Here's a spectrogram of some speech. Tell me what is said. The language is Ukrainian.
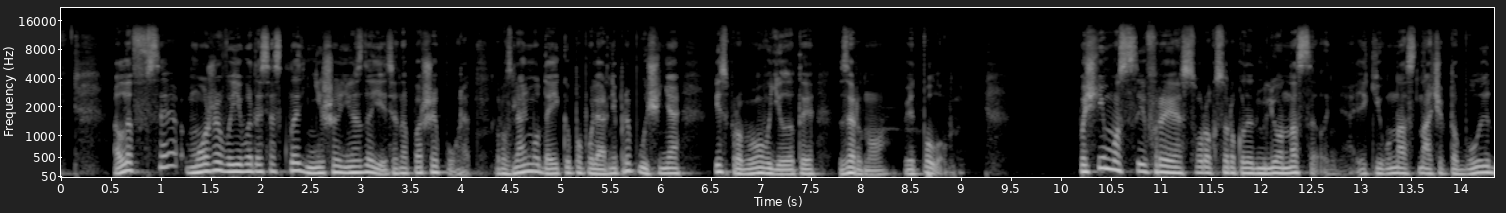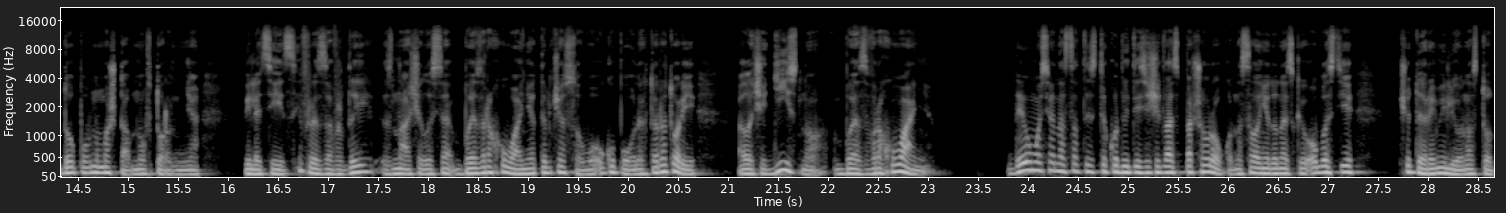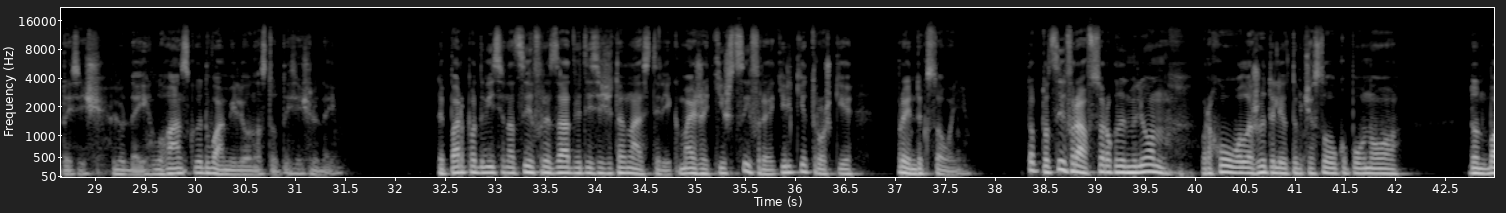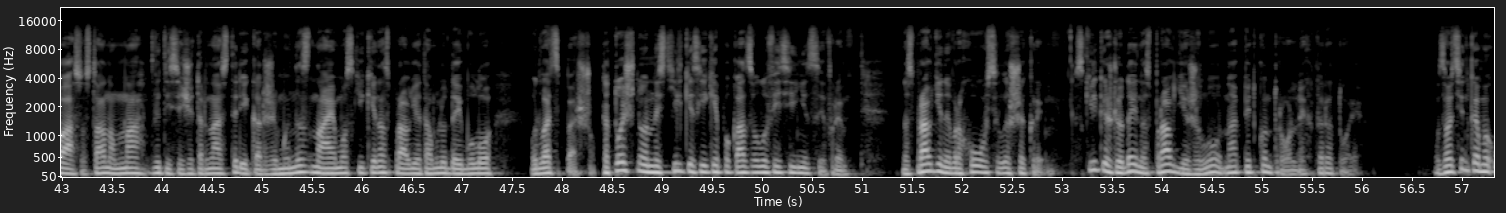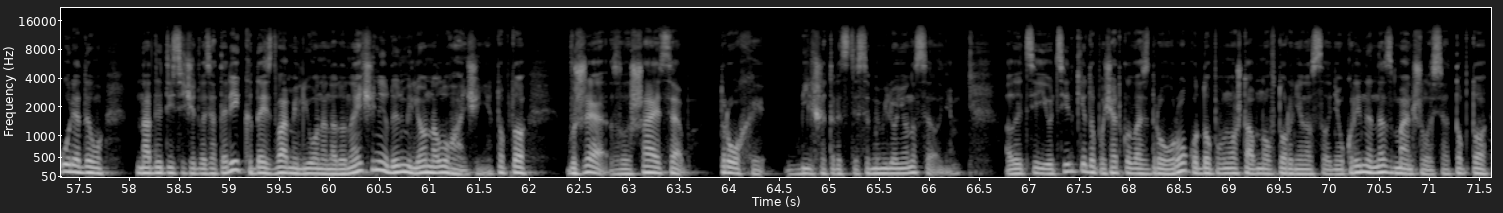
Але все може виявитися складніше, ніж здається на перший погляд. Розгляньмо деякі популярні припущення і спробуємо виділити зерно від полов. Почнімо з цифри 40-41 мільйон населення, які у нас, начебто, були до повномасштабного вторгнення. Біля цієї цифри завжди значилося без врахування тимчасово окупованих територій, але чи дійсно без врахування? Дивимося на статистику 2021 року. Населення Донецької області 4 мільйона 100 тисяч людей, Луганської 2 мільйона 100 тисяч людей. Тепер подивіться на цифри за 2013 рік. Майже ті ж цифри, тільки трошки проіндексовані. Тобто цифра в 41 мільйон враховувала жителів тимчасово окупованого Донбасу станом на 2013 рік, адже ми не знаємо, скільки насправді там людей було у 21-му. Та точно не стільки, скільки показували офіційні цифри. Насправді не враховувався лише Крим. Скільки ж людей насправді жило на підконтрольних територіях? За оцінками уряду на 2020 рік десь 2 мільйони на Донеччині, 1 мільйон на Луганщині. Тобто вже залишається трохи більше 37 мільйонів населення. Але цієї оцінки до початку 22 року, до повномасштабного вторгнення населення України, не зменшилося. Тобто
